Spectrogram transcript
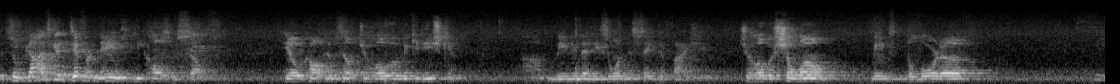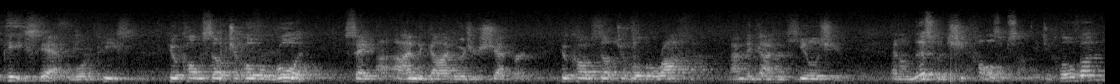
And so God's got different names that he calls himself. He'll call himself Jehovah Mikadishkim, um, meaning that he's the one that sanctifies you. Jehovah Shalom means the Lord of peace. Yeah, the Lord of peace. He'll call himself Jehovah Roy, saying, I'm the God who is your shepherd. He'll call himself Jehovah Rapha. I'm the God who heals you. And on this one, she calls him something. Jehovah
